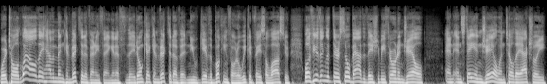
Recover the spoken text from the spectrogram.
we're told, well, they haven't been convicted of anything. And if they don't get convicted of it and you gave the booking photo, we could face a lawsuit. Well, if you think that they're so bad that they should be thrown in jail and, and stay in jail until they actually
